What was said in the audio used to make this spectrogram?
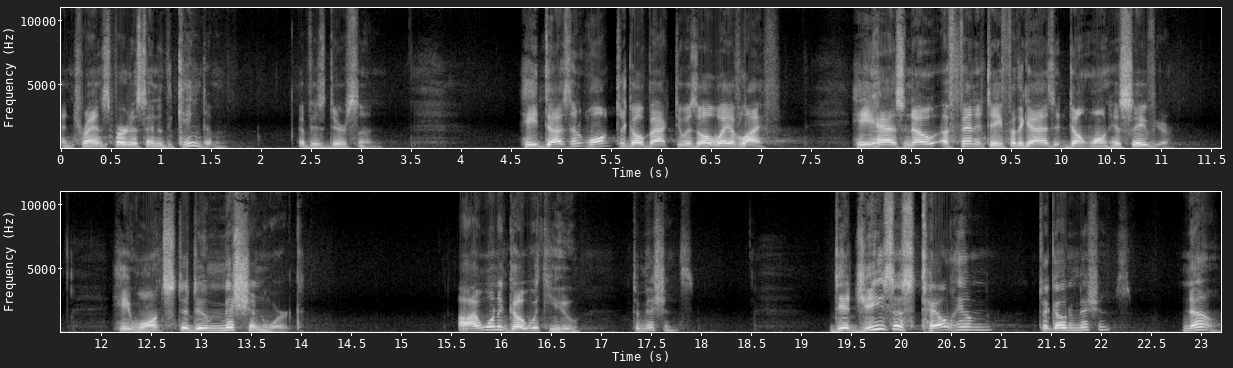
and transferred us into the kingdom of his dear son. He doesn't want to go back to his old way of life. He has no affinity for the guys that don't want his Savior. He wants to do mission work. I want to go with you to missions. Did Jesus tell him to go to missions? No.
